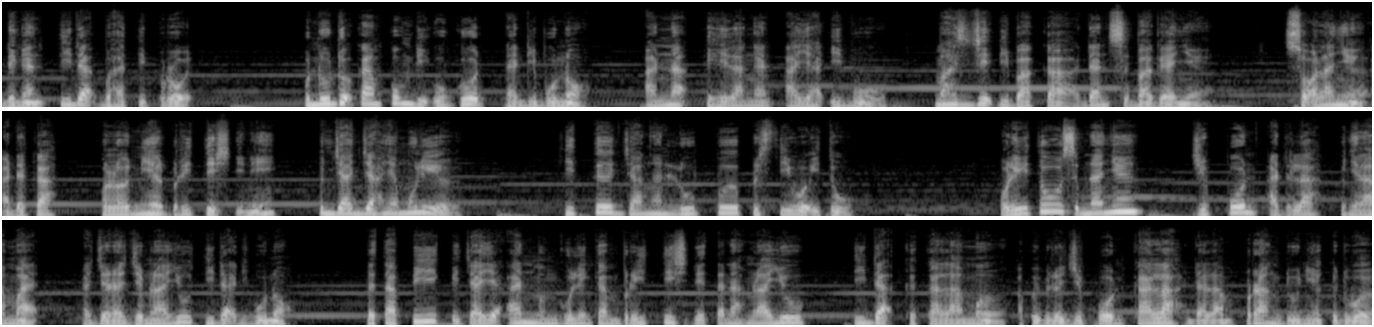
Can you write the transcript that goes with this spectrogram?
dengan tidak berhati perut. Penduduk kampung diugut dan dibunuh. Anak kehilangan ayah ibu, masjid dibakar dan sebagainya. Soalannya, adakah kolonial British ini penjajah yang mulia? Kita jangan lupa peristiwa itu. Oleh itu, sebenarnya Jepun adalah penyelamat Raja-Raja Melayu tidak dibunuh. Tetapi kejayaan menggulingkan British di tanah Melayu tidak kekal lama apabila Jepun kalah dalam Perang Dunia Kedua.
